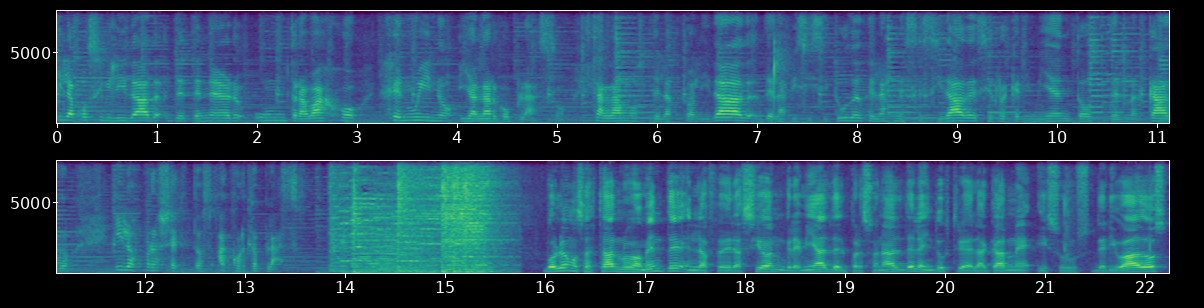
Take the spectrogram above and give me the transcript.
y la posibilidad de tener un trabajo genuino y a largo plazo. Charlamos de la actualidad, de las vicisitudes, de las necesidades y requerimientos del mercado y los proyectos a corto plazo. Volvemos a estar nuevamente en la Federación Gremial del Personal de la Industria de la Carne y sus derivados.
